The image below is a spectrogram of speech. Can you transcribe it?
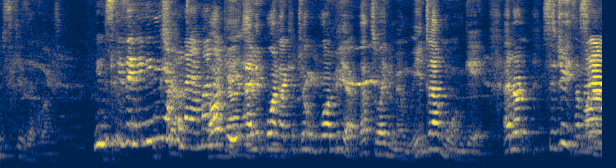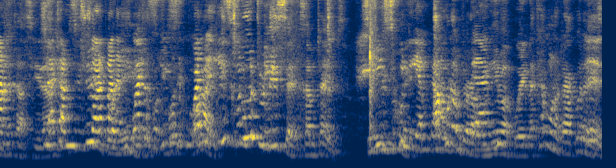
Msikize kwanza. Nimsikize ni nini hapo na yamana? Okay, alikuwa na kitu ya kukuambia. That's why nimemuita muongee. I don't sijui Sasa Ah, unaleta hasira. Hata hapa na hata sijui kwani It's good to listen sometimes. Sijui siku niliamka Hakuna mtu anakunyima kwenda. Kama unataka kwenda. Yeah,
